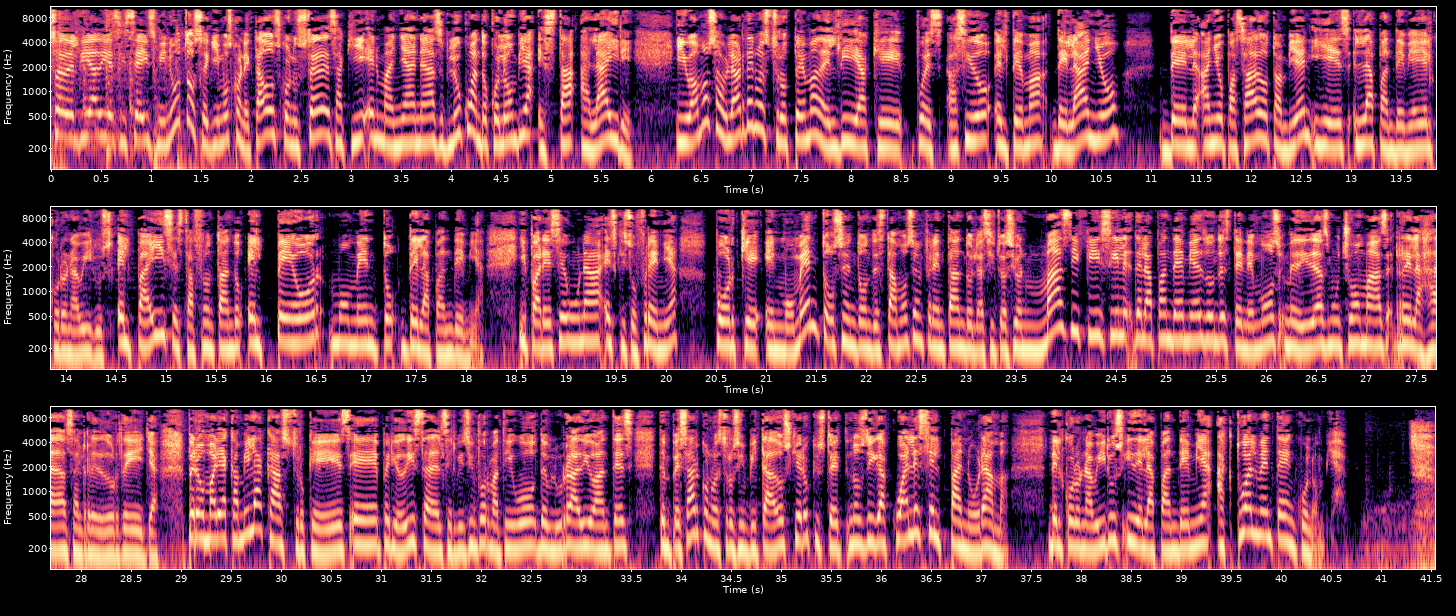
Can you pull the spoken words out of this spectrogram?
12 del día, 16 minutos. Seguimos conectados con ustedes aquí en Mañanas Blue cuando Colombia está al aire. Y vamos a hablar de nuestro tema del día que pues ha sido el tema del año del año pasado también y es la pandemia y el coronavirus. El país está afrontando el peor momento de la pandemia y parece una esquizofrenia porque en momentos en donde estamos enfrentando la situación más difícil de la pandemia es donde tenemos medidas mucho más relajadas alrededor de ella. Pero María Camila Castro, que es eh, periodista del servicio informativo de Blue Radio, antes de empezar con nuestros invitados, quiero que usted nos diga cuál es el panorama del coronavirus y de la pandemia actualmente en Colombia.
